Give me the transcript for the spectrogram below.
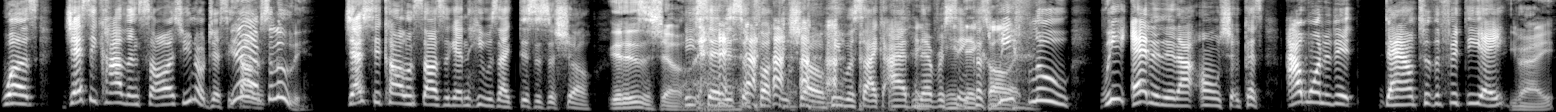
was Jesse Collins saw us. You know Jesse yeah, Collins. absolutely. Jesse Collins saw us again. He was like, This is a show. It is a show. He said it's a fucking show. He was like, I've never he seen because we it. flew, we edited our own show because I wanted it down to the 58 right.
